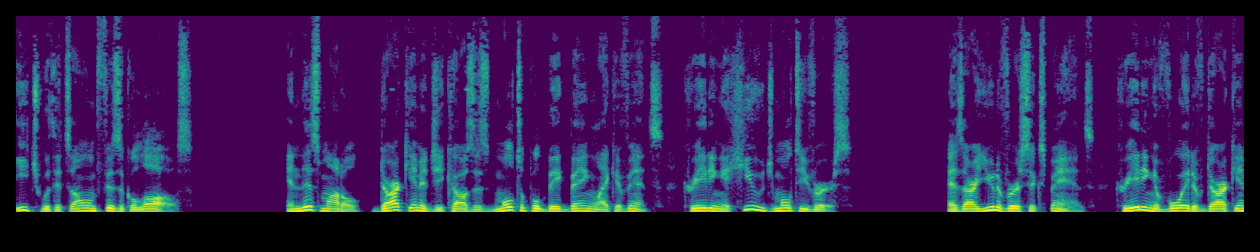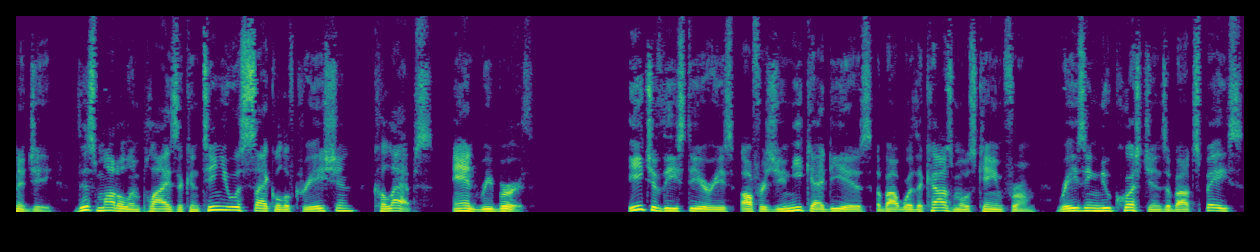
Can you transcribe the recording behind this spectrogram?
each with its own physical laws. In this model, dark energy causes multiple Big Bang-like events, creating a huge multiverse. As our universe expands, creating a void of dark energy, this model implies a continuous cycle of creation, collapse, and rebirth. Each of these theories offers unique ideas about where the cosmos came from, raising new questions about space,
